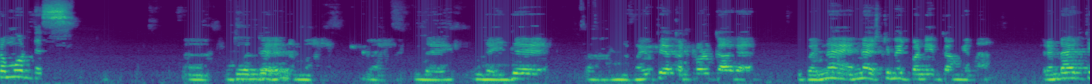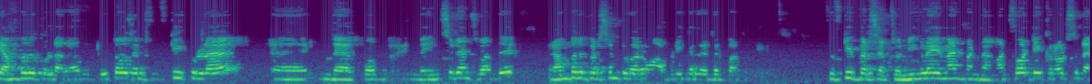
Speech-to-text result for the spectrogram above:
promote this இது வந்து நம்ம இந்த இந்த இது இந்த மயோபியா கண்ட்ரோலுக்காக இப்போ என்ன என்ன எஸ்டிமேட் பண்ணியிருக்காங்கன்னா ரெண்டாயிரத்தி ஐம்பதுக்குள்ள அதாவது டூ தௌசண்ட் ஃபிஃப்டிக்குள்ள இந்த இந்த இன்சிடென்ட்ஸ் வந்து ஒரு ஐம்பது பெர்சன்ட் வரும் அப்படிங்கிறத எதிர்பார்க்க முடியும் ஃபிஃப்டி பெர்சன்ட் ஸோ நீங்களே இமேஜ் பண்ண ஒன் ஃபார்ட்டி க்ரோர்ஸில்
